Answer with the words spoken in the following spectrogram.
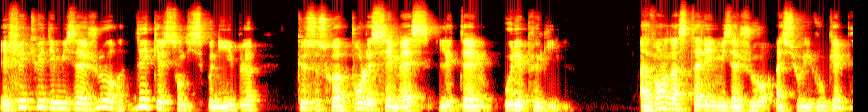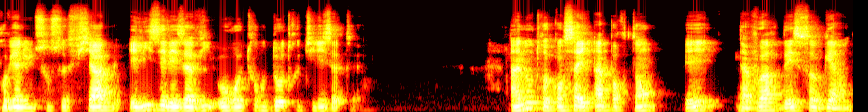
Effectuez des mises à jour dès qu'elles sont disponibles, que ce soit pour le CMS, les thèmes ou les plugins. Avant d'installer une mise à jour, assurez-vous qu'elle provient d'une source fiable et lisez les avis au retour d'autres utilisateurs. Un autre conseil important et d'avoir des sauvegardes.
